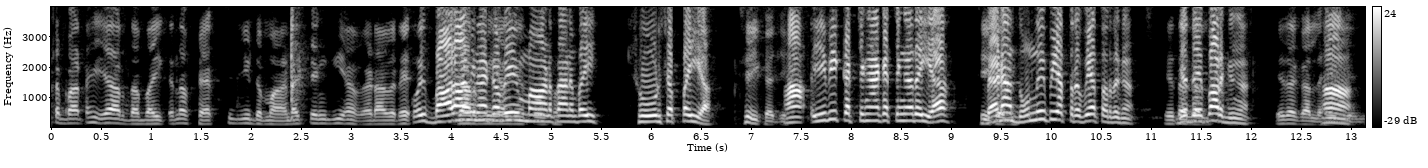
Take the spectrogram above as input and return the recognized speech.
62000 ਦਾ ਬਾਈ ਕਹਿੰਦਾ ਫਿਕਸ ਜੀ ਡਿਮਾਂਡ ਆ ਚੰਗੀਆਂ ਵੜਾ ਵੀਰੇ। ਕੋਈ ਬਾਲਾ ਵੀ ਨਾ ਕਵੇ ਮਾਨਤਾਨ ਬਈ ਛੋੜ ਛੱਪਾ ਹੀ ਆ। ਠੀਕ ਹੈ ਜੀ। ਹਾਂ ਇਹ ਵੀ ਕੱਚੀਆਂ ਕੱਚੀਆਂ ਦਾ ਹੀ ਆ। ਜੀ। ਦੋਨੇ 75 75 ਦੀਆਂ ਇਹ ਤਾਂ ਜਦੇ ਭਰ ਗਈਆਂ। ਇਹ ਤਾਂ ਗੱਲ। ਹੈ। ਜੀ।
